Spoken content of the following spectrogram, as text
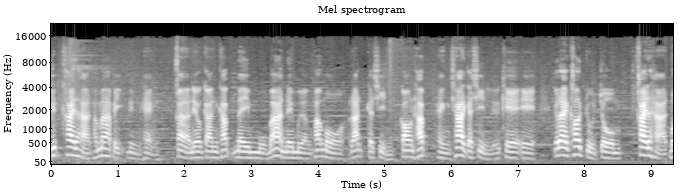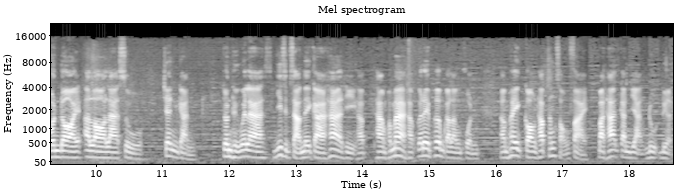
ยึดค่ายทหารพม่าไปอีกหนึ่งแห่งขณะเดียวกันครับในหมู่บ้านในเมืองพระโม รัฐกชิน กองทัพแห่งชาติกชิน หรือ KA ก็ได้เข้าจู่โจม ค่ายทหารบนดอยอลอลาซู เช่นกัน จนถึงเวลา 23นาฬิกา5นาทีครับ ทางพม่าครับก็ได้เพิ่มกำลังพลทำให้กองทัพทั้งสองฝ่ายปะทะกันอย่างดุเดือด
